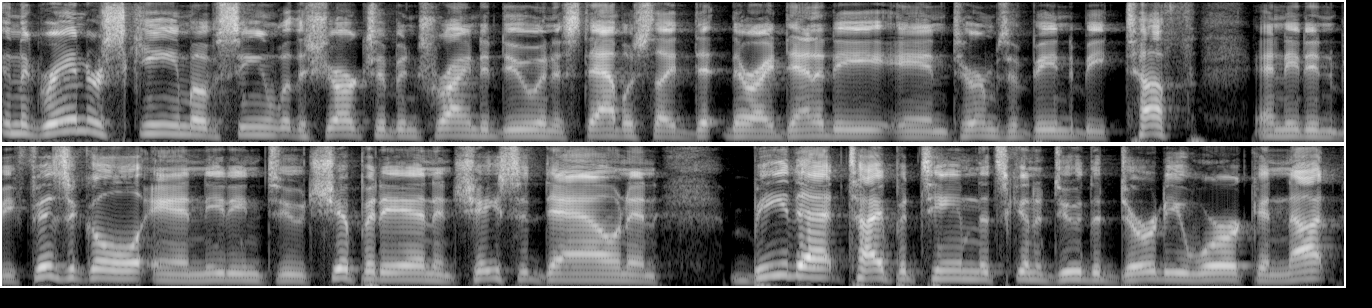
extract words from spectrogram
in the grander scheme of seeing what the Sharks have been trying to do and establish their identity in terms of being to be tough and needing to be physical and needing to chip it in and chase it down and be that type of team that's going to do the dirty work and not,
